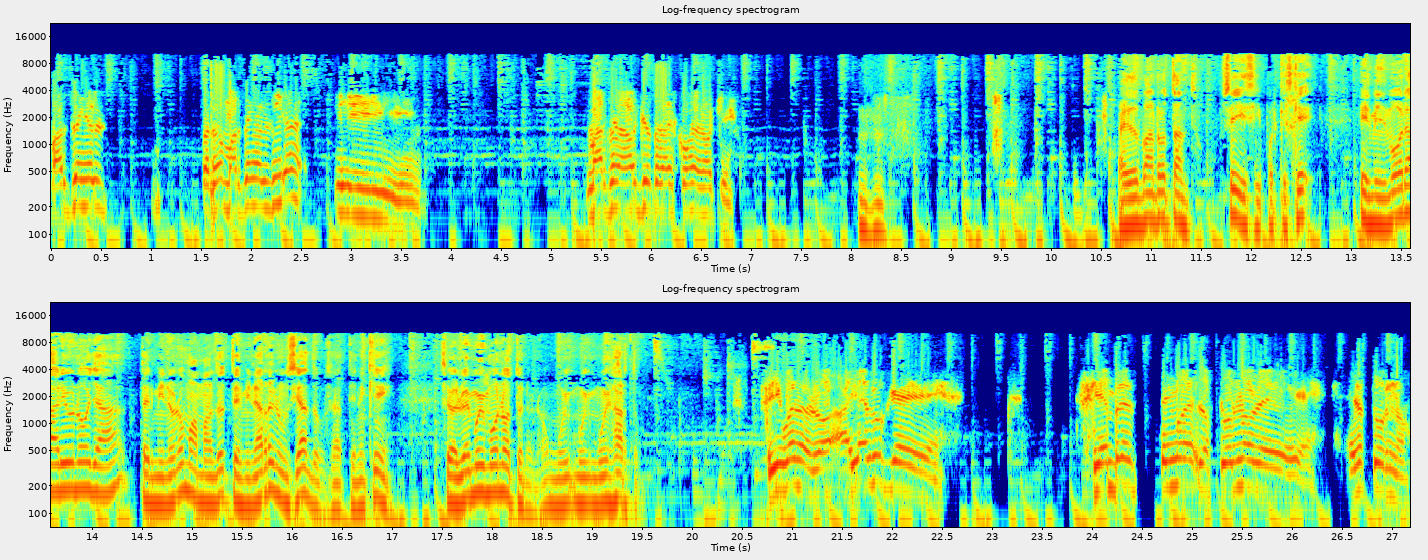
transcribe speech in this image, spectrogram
martes en el, perdón, martes en el día y martes en la noche otra vez coge noche. Ujú. Ellos van rotando. Sí, sí, porque es que el mismo horario uno ya termina uno mamando, termina renunciando. O sea, tiene que. Se vuelve muy monótono, ¿no? Muy, muy, muy harto. Sí, bueno, lo- hay algo que siempre tengo los turnos de esos turnos.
